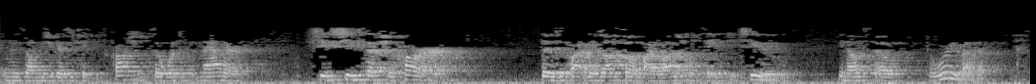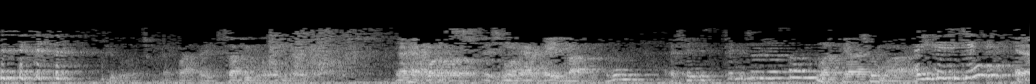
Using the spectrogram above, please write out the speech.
I mean, as long as you guys are taking precautions. So what does it matter? She she accepts your heart. There's a there's also a biological safety too. You know, so don't worry about it. People are, that's why I think some people are ignorant. And I had one girl that she wanted to have a baby by me. At 52 years old? You must be out your mind. Are you 52? Yeah,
